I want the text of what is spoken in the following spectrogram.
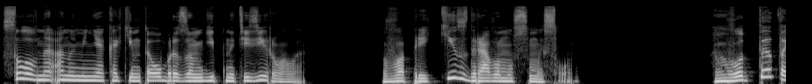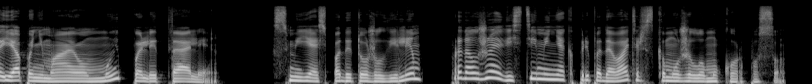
словно оно меня каким-то образом гипнотизировало. Вопреки здравому смыслу. «Вот это я понимаю, мы полетали!» Смеясь, подытожил Вилем, продолжая вести меня к преподавательскому жилому корпусу.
